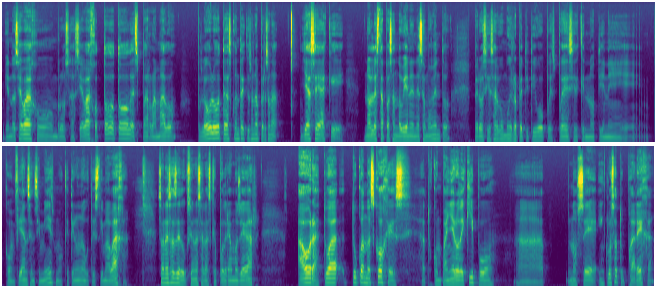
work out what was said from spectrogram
viendo hacia abajo, hombros hacia abajo, todo, todo desparramado, pues luego, luego te das cuenta que es una persona, ya sea que no le está pasando bien en ese momento, pero si es algo muy repetitivo, pues puede ser que no tiene confianza en sí mismo, que tiene una autoestima baja. Son esas deducciones a las que podríamos llegar. Ahora, tú, tú cuando escoges a tu compañero de equipo, a, no sé, incluso a tu pareja,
